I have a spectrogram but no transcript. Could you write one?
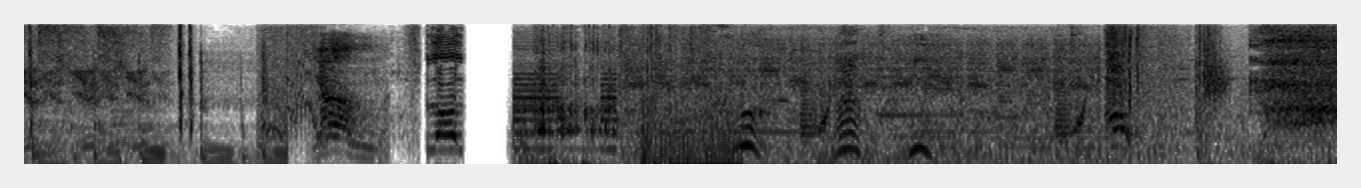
yes, yes, yes. Yum! LOL. Nope. Hmm. Oh.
